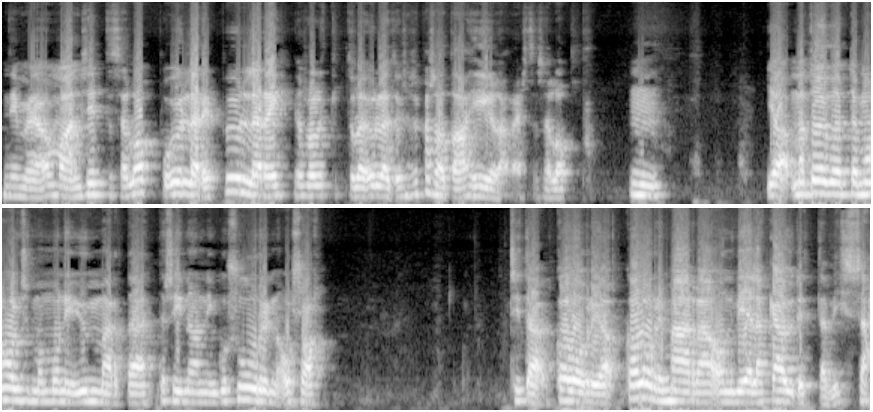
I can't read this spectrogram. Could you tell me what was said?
nimenomaan. Sitten se loppu ylläri pylläri, jos olitkin tulee yllätys, niin se kasataan hiilareista se loppu. Mm. Ja mä toivon, että mahdollisimman moni ymmärtää, että siinä on niin kuin suurin osa sitä kaloria, kalorimäärää on vielä käytettävissä.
